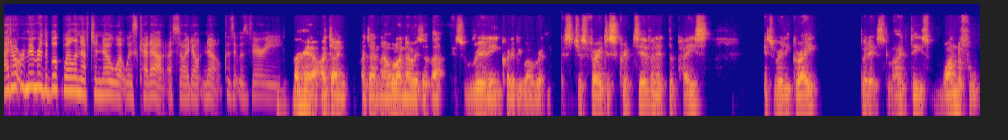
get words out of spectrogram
I don't remember the book well enough to know what was cut out. So I don't know because it was very, Oh, here I don't. I don't know. All I know is that that it's really incredibly well written. It's just very descriptive, and it, the pace is really great. But it's like these wonderful,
